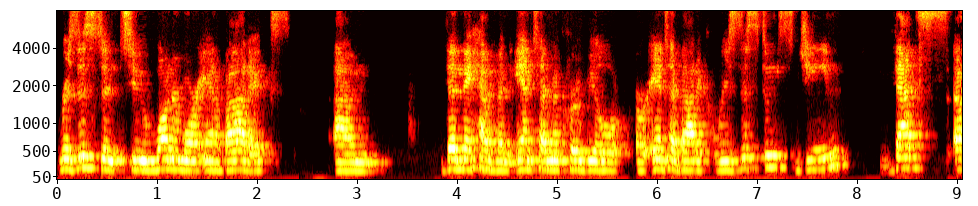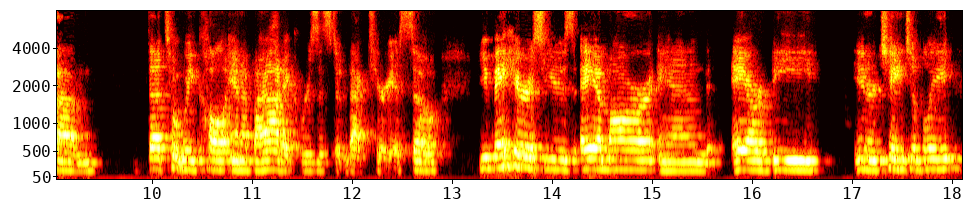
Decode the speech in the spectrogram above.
resistant to one or more antibiotics, um, then they have an antimicrobial or antibiotic resistance gene. That's, um, that's what we call antibiotic resistant bacteria. So you may hear us use AMR and ARB interchangeably,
